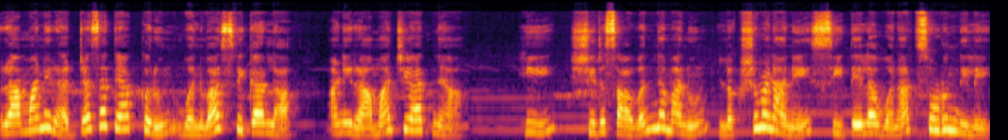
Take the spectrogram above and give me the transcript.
रामाने राज्याचा त्याग करून वनवास स्वीकारला आणि रामाची आज्ञा ही शिरसावन्य मानून लक्ष्मणाने सीतेला वनात सोडून दिले.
